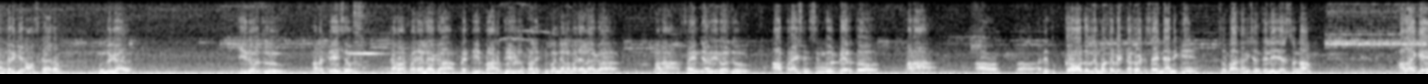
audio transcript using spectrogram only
అందరికీ నమస్కారం. ముందుగా ఈరోజు మన దేశం గర్వపడేలాగా ప్రతి భారతీయుడు తలెత్తుకొని నిలబడేలాగా మన సైన్యం ఈరోజు ఆపరేషన్ సింధూర్ పేరుతో మన అదే ఉగ్రవాదుల్ని మొట్టబెట్టినటువంటి సైన్యానికి శుభాకాంక్షలు తెలియజేస్తున్నాం. అలాగే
